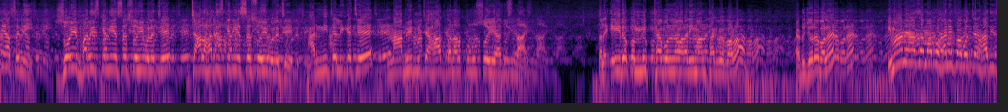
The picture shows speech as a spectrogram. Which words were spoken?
নিয়ে আসেনি। জয়ীব হাদিসকে নিয়ে এসে সহি বলেছে জাল হাদিসকে নিয়ে এসে সহি বলেছে। আর নিচে লিখেছে নাভির নিচে হাত বানার কোনো সহি হাদিস নাই। তাহলে এই রকম মিথ্যা বললে ওনার ইমান থাকবে বাবা? একটু জোরে বলেন। ইমামে আজম আবু হানিফা বলছেন হাদিস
